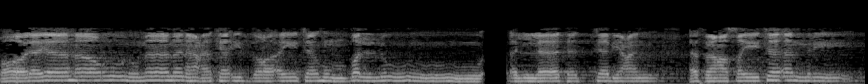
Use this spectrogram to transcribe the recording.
قال يا هارون ما منعك إذ رأيتهم ضلوا ألا تتبعا أفعصيت أمري؟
